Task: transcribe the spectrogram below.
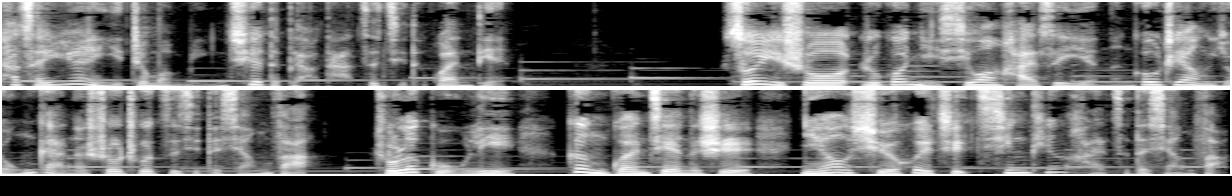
他才愿意这么明确地表达自己的观点。所以说，如果你希望孩子也能够这样勇敢地说出自己的想法，除了鼓励，更关键的是你要学会去倾听孩子的想法。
